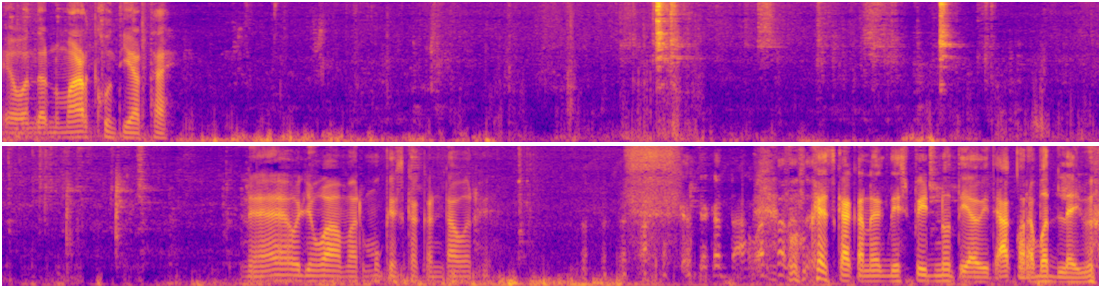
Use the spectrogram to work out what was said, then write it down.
એવું અંદરનું માળખું તૈયાર થાય. ને ઓલું વા અમારું મુકેશ કાકાનું ટાવર છે. મુકેશ કાકાનો એક દી સ્પીડ નહોતી આવી તે આકોરા બદલાવ્યું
